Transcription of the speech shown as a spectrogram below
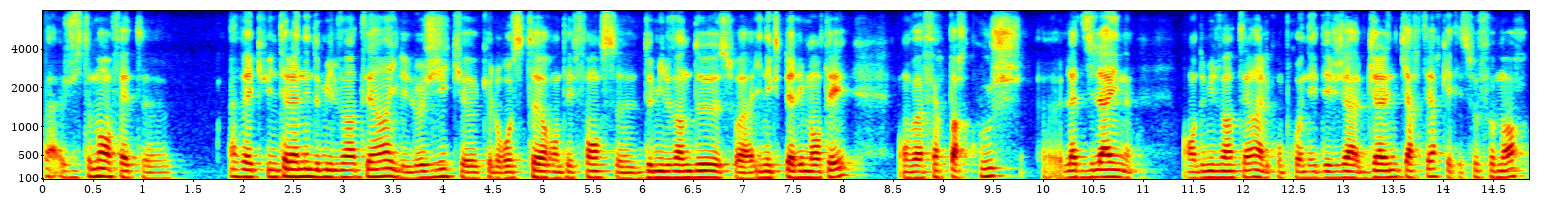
Bah, Justement, en fait avec une telle année 2021, il est logique euh, que le roster en défense 2022 euh, soit inexpérimenté. On va faire par couche. Euh, la D-line en 2021, elle comprenait déjà Jalen Carter qui était sophomore.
